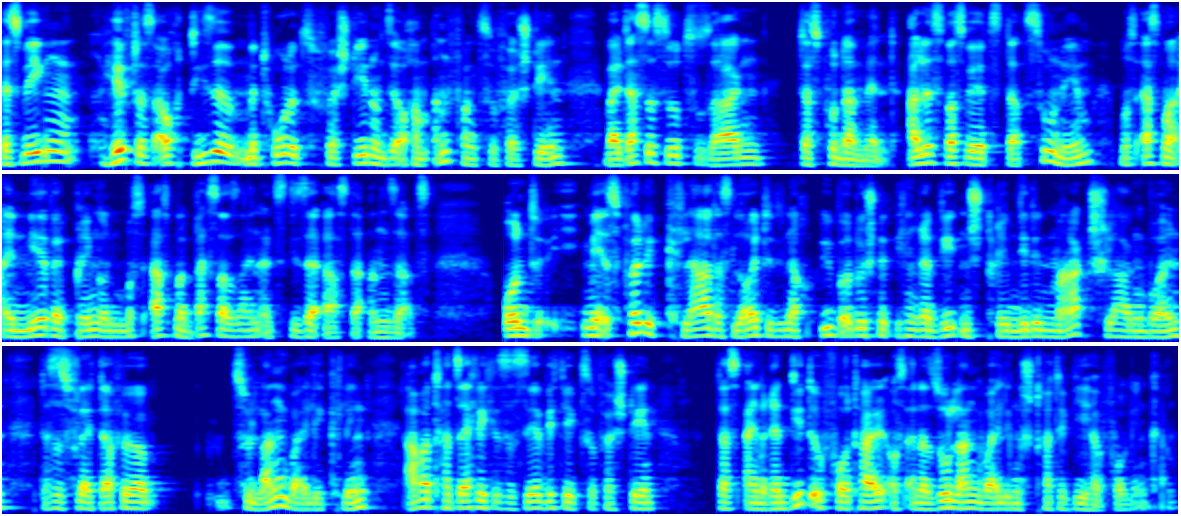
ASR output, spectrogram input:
Deswegen hilft es auch, diese Methode zu verstehen und sie auch am Anfang zu verstehen, weil das ist sozusagen das Fundament. Alles, was wir jetzt dazu nehmen, muss erstmal einen Mehrwert bringen und muss erstmal besser sein als dieser erste Ansatz. Und mir ist völlig klar, dass Leute, die nach überdurchschnittlichen Renditen streben, die den Markt schlagen wollen, dass es vielleicht dafür zu langweilig klingt, aber tatsächlich ist es sehr wichtig zu verstehen, dass ein Renditevorteil aus einer so langweiligen Strategie hervorgehen kann.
